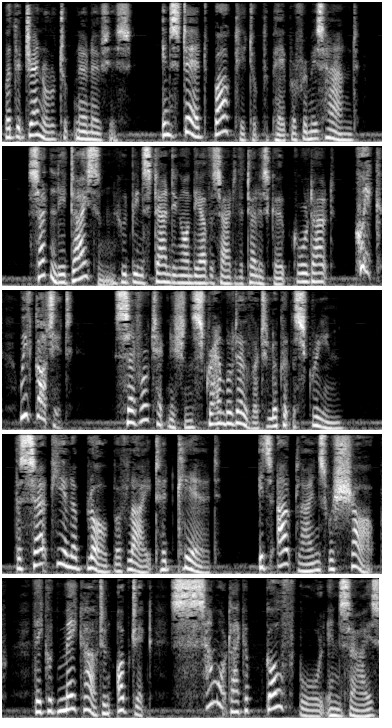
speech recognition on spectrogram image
but the general took no notice. Instead, Barclay took the paper from his hand. Suddenly Dyson, who'd been standing on the other side of the telescope, called out, Quick! We've got it! Several technicians scrambled over to look at the screen. The circular blob of light had cleared. Its outlines were sharp. They could make out an object somewhat like a golf ball in size,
